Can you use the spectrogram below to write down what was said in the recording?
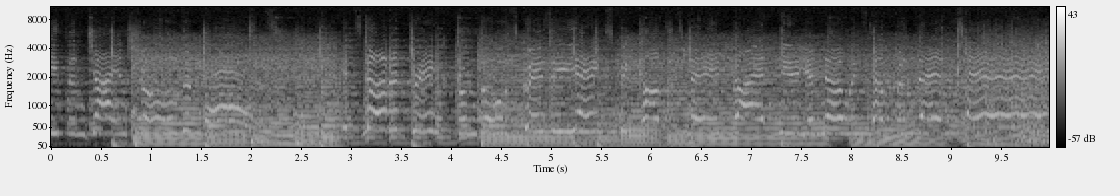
teeth and giant shoulder pads. It's not a drink from those crazy Yanks because it's made right here. You know it's tougher than tank.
